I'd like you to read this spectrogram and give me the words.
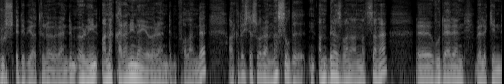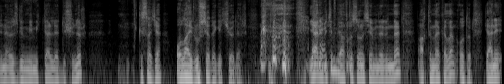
Rus edebiyatını öğrendim. Örneğin Ana Karenina'yı öğrendim falan der. Arkadaş da sonra nasıldı? Biraz bana anlatsana. Ee, Woody Allen böyle kendine özgün mimiklerle düşünür. Kısaca olay Rusya'da geçiyor der. yani Evet. bütün bir hafta sonu seminerinden aklında kalan odur. Yani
